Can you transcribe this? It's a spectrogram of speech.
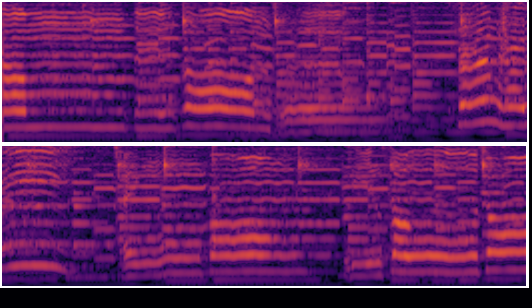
心断肝肠，想起情况连诉状。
